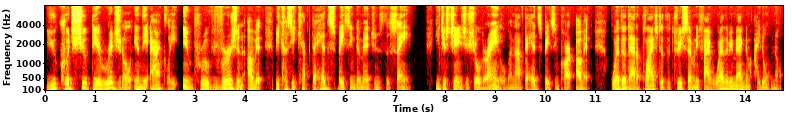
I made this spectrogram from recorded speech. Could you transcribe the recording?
you could shoot the original in the Ackley improved version of it because he kept the head spacing dimensions the same. He just changed the shoulder angle, but not the head spacing part of it. Whether that applies to the 375 Weatherby Magnum, I don't know.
